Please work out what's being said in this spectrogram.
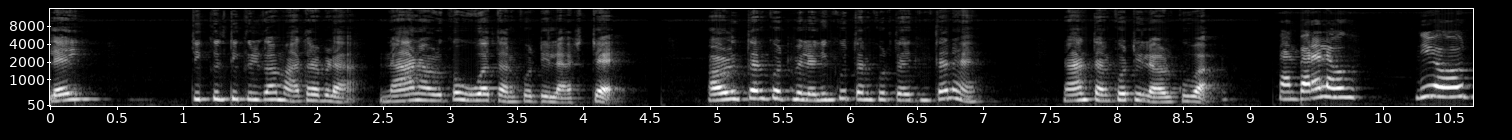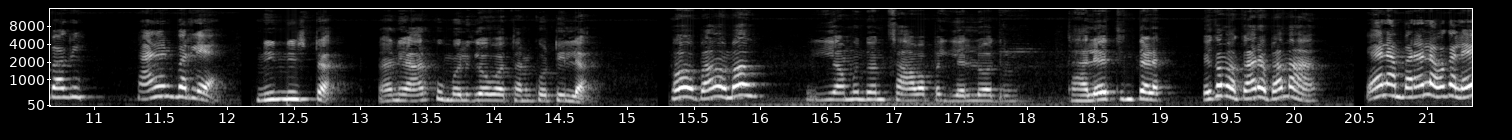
ಲೈ ತಿಕ್ಕಲ್ ತಿಕ್ಕಲ್ಗ ಮಾತಾಡಬೇಡ. ನಾನು ಅವಳಿಗೆ ಹೂವು ತಂದ್ಕೊಟ್ಟಿಲ್ಲ ಅಷ್ಟೇ. ಅವಳಿಗೆ ತಂದ್ಕೊಟ್ಮೇಲೆ ನಿಂಗೂ ತಂದ್ಕೊಡ್ತಾ ಇದ್ದೀನಿ ತಾನೆ ನಾನು ತಂದ್ಕೊಟ್ಟಿಲ್ಲ ಅವಳು ಕೂವ. ನಾನು ಬರಲ್ಲ ಹೋಗು. ನೀವೇ ಹೋಗಿ ಬಾಗಿ ನಾನೇನು ಬರಲಿ? ನಿನ್ನಿಷ್ಟ. ನಾನು ಯಾರಿಗೂ ಮಲ್ಲಿಗೆ ಹೂವು ತಂದ್ಕೊಟ್ಟಿಲ್ಲ ಓ ಬಾ ಬಾ ಈ ಅಮ್ಮಂದೊಂದು ಸಾವಪ್ಪ ಎಲ್ಲೋದ್ರು. ತಲೆ ತಿಂತಾಳೆ. ಏಕಮ್ಮ ಕಾರ ಬಾಮ ಏ ನಾನು ಬರಲ್ಲ ಹೋಗಲೇ.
